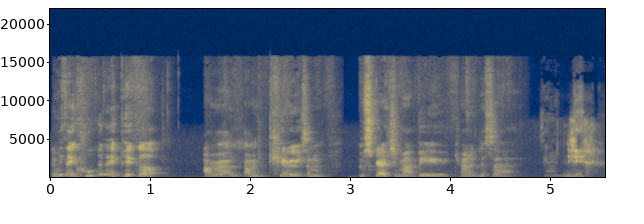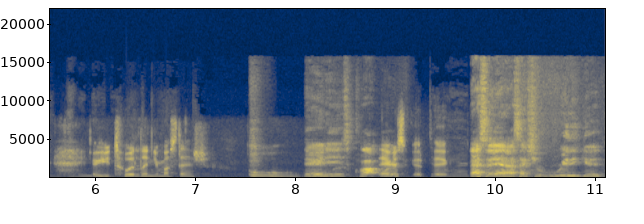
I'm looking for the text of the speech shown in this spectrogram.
let me think. Who can they pick up? I'm I'm curious. I'm I'm scratching my beard trying to decide. Ten Yeah. seconds Are you twiddling your mustache? Ooh. There it is. Clockwork. There's a good pick. Dire That's yeah. That's actually really good.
